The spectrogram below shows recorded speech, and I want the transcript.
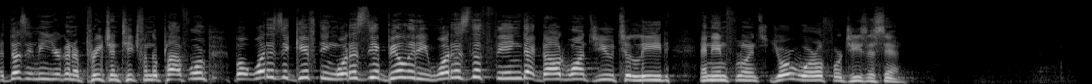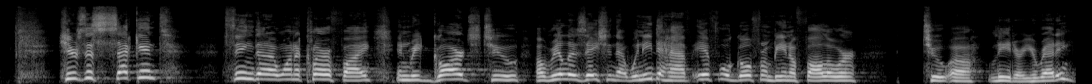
It doesn't mean you're going to preach and teach from the platform, but what is the gifting? What is the ability? What is the thing that God wants you to lead and influence your world for Jesus in? Here's the second thing that I want to clarify in regards to a realization that we need to have if we'll go from being a follower to a leader. You ready?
